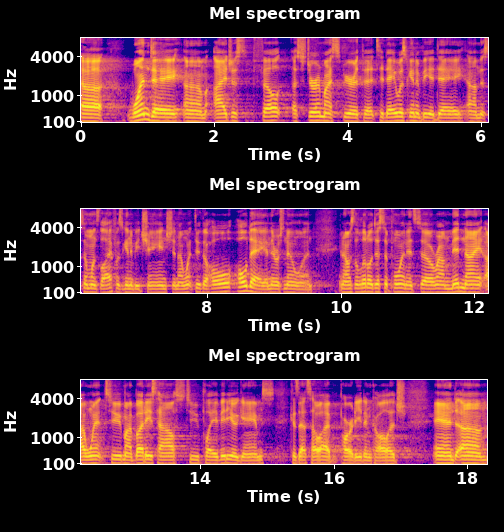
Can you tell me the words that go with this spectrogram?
uh, one day um, I just felt a stir in my spirit that today was going to be a day um, that someone's life was going to be changed. And I went through the whole whole day, and there was no one and I was a little disappointed. So around midnight, I went to my buddy's house to play video games because that's how I partied in college. And, um,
